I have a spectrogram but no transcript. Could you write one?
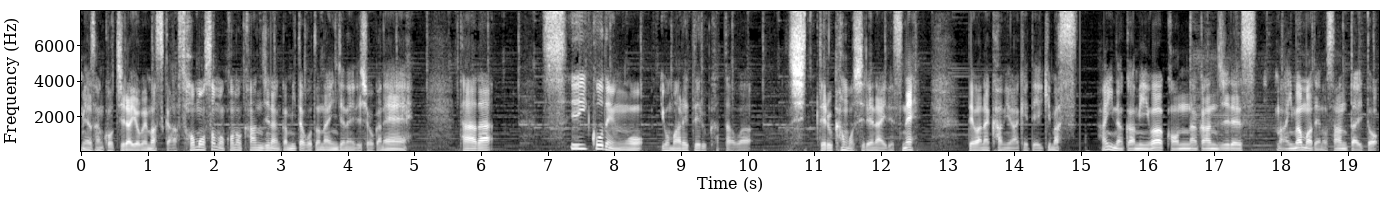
皆さんこちら読めますか？そもそもこの漢字なんか見たことないんじゃないでしょうかね。ただ、水古伝を読まれてる方は知ってるかもしれないですね。では中身を開けていきます。はい、中身はこんな感じです。まあ今までの3体と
